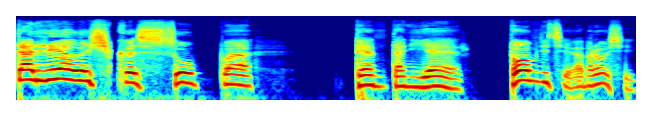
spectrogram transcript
тарелочка супа — Пентаньер. Помните, Амросий?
